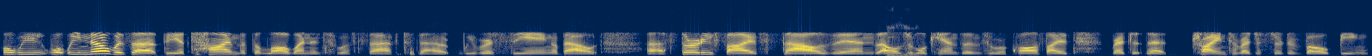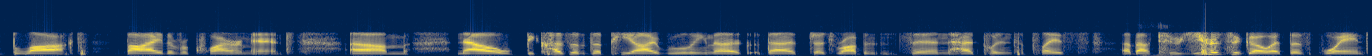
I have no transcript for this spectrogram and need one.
Well, we what we know is that the time that the law went into effect, that we were seeing about uh, 35,000 mm-hmm. eligible Kansans who were qualified, reg- that trying to register to vote, being blocked by the requirement. Um, now, because of the PI ruling that, that Judge Robinson had put into place about two years ago at this point,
